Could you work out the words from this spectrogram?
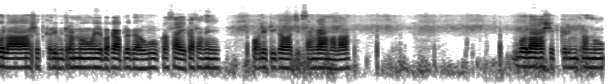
बोला शेतकरी मित्रांनो हे बघा आपलं गहू कसा आहे कसा नाही क्वालिटी गव्हाची सांगा आम्हाला. बोला शेतकरी मित्रांनो.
